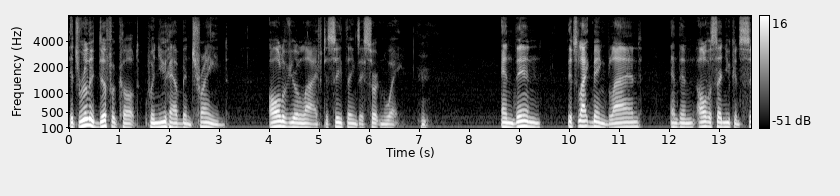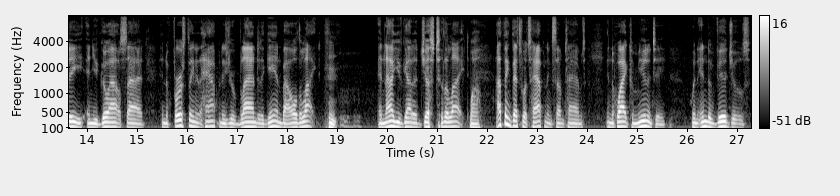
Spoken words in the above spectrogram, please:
it's really difficult when you have been trained all of your life to see things a certain way. And then it's like being blind, and then all of a sudden you can see, and you go outside, and the first thing that happens is you're blinded again by all the light, Hmm. and now you've got to adjust to the light. Wow. I think that's what's happening sometimes in the white community when individuals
